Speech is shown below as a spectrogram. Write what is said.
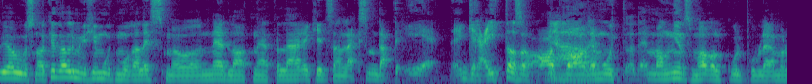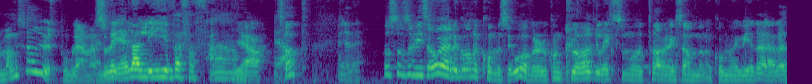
Vi har jo snakket veldig mye imot moralisme og nedlatenhet og lære kidsa en lekse, men dette er, det er greit, altså. Advare mot Det er mange som har alkoholproblemer, og det er mange som har rusproblemer. En del av livet, for faen. ja, sant? Enig. Og så, som viser å ja, det går an å komme seg over det. Du kan klare liksom å ta deg sammen og komme deg videre. Det,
